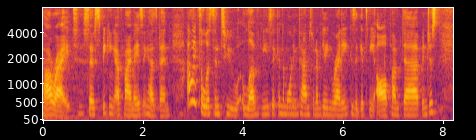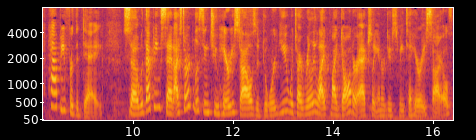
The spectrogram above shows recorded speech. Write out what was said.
all right. So, speaking of my amazing husband, I like to listen to love music in the morning times when I'm getting ready because it gets me all pumped up and just happy for the day. So, with that being said, I started listening to Harry Styles Adore You, which I really like. My daughter actually introduced me to Harry Styles.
